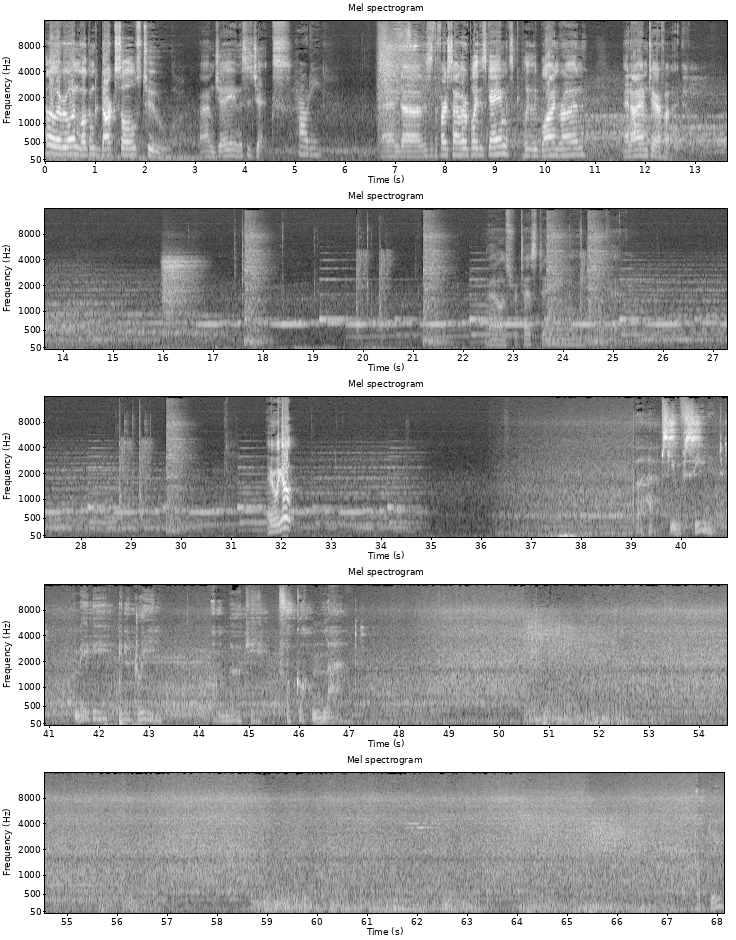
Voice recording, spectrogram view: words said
Hello everyone, welcome to Dark Souls 2. I'm Jay and this is Jex. Howdy. And uh, this is the first time I've ever played this game. It's a completely blind run, and I am terrified. That was for testing. Here we go. Perhaps you've seen it. Maybe in a dream. A murky, forgotten land. A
